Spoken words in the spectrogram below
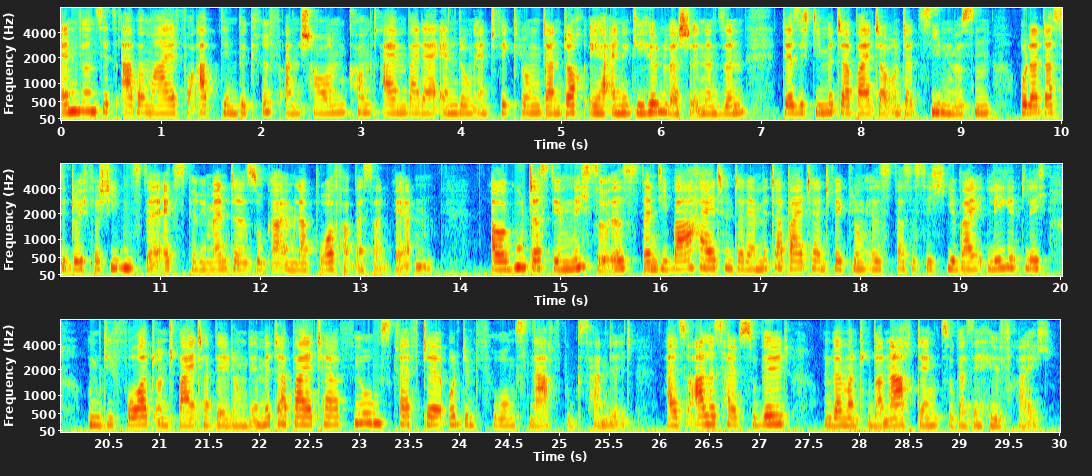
Wenn wir uns jetzt aber mal vorab den Begriff anschauen, kommt einem bei der Endung Entwicklung dann doch eher eine Gehirnwäsche in den Sinn, der sich die Mitarbeiter unterziehen müssen oder dass sie durch verschiedenste Experimente sogar im Labor verbessert werden. Aber gut, dass dem nicht so ist, denn die Wahrheit hinter der Mitarbeiterentwicklung ist, dass es sich hierbei lediglich um die Fort- und Weiterbildung der Mitarbeiter, Führungskräfte und dem Führungsnachwuchs handelt. Also alles halb so wild und wenn man drüber nachdenkt, sogar sehr hilfreich.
